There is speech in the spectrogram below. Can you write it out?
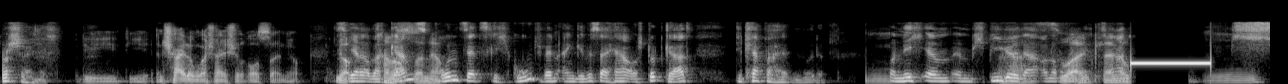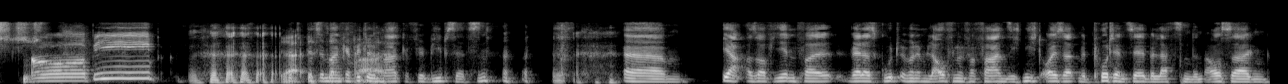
wahrscheinlich. Die, die Entscheidung wahrscheinlich schon raus sein, ja. Es Ja, wäre aber ganz sein, ja. grundsätzlich gut, wenn ein gewisser Herr aus Stuttgart die Klappe halten würde. Mhm. Und nicht im, im Spiegel Ja, da auch noch so ein kleiner Mhm. Oh, piep! ja, Bitte mal eine doch wahr. Kapitelmarke für Beep setzen. ähm, Ja, also auf jeden Fall wäre das gut, wenn man im laufenden Verfahren sich nicht äußert mit potenziell belastenden Aussagen,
